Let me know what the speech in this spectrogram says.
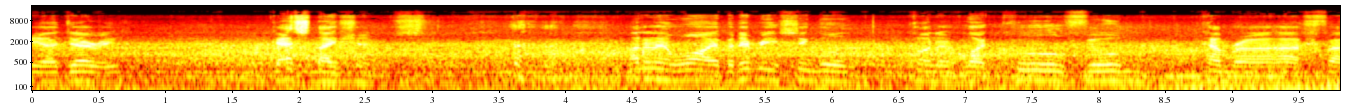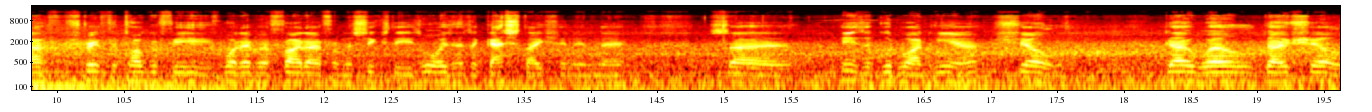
here, Jerry, gas stations. I don't know why, but every single kind of like cool film camera, uh, street photography, whatever photo from the 60s always has a gas station in there. So here's a good one here, Shell. Go well, go Shell.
